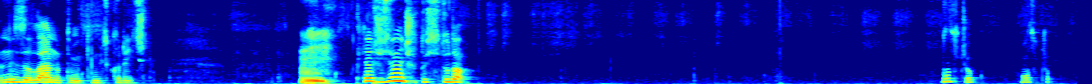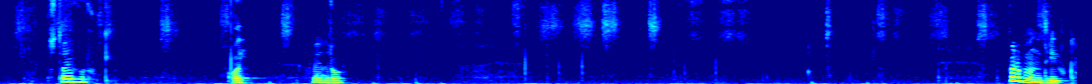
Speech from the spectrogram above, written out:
Не зелено, там якимось коричневим. Таке ж наче хтось туди. Вовчок, вовчок. Стай вовки. Ой, що я зробив? Тепер мандрівка.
